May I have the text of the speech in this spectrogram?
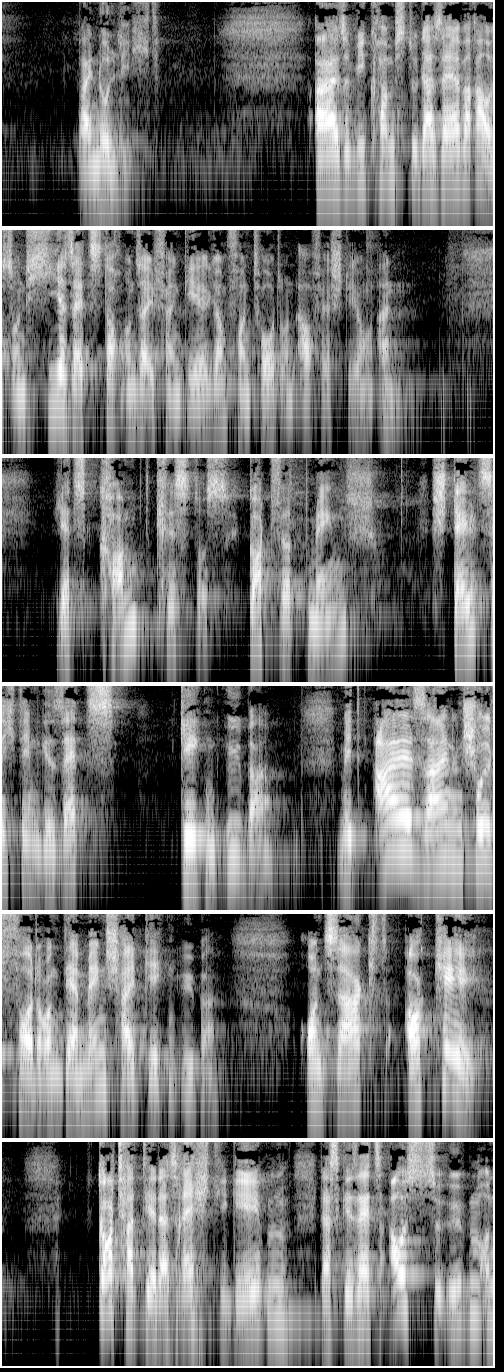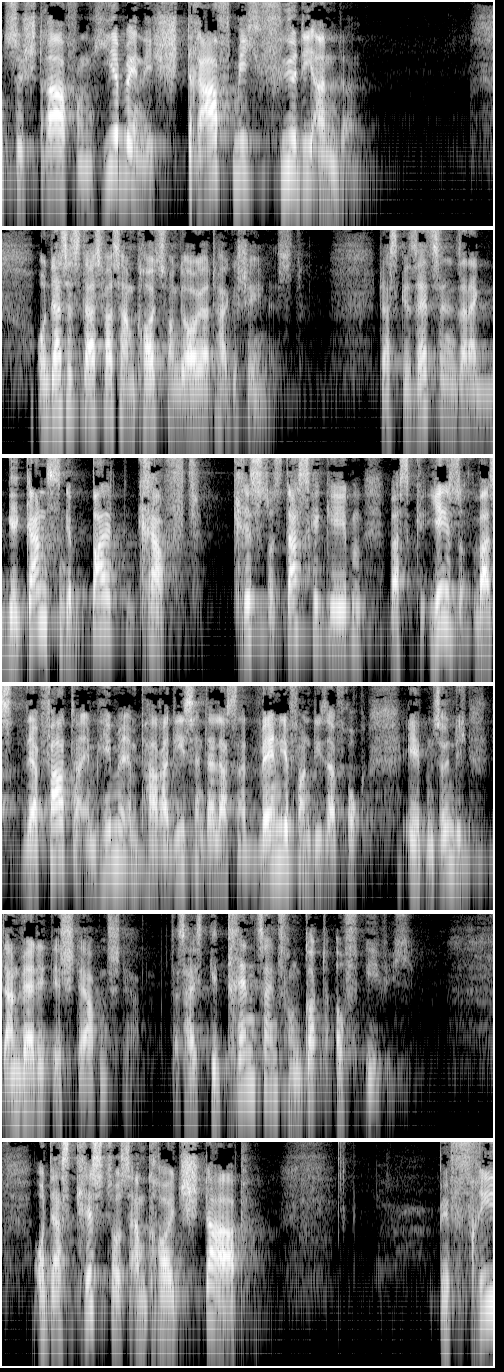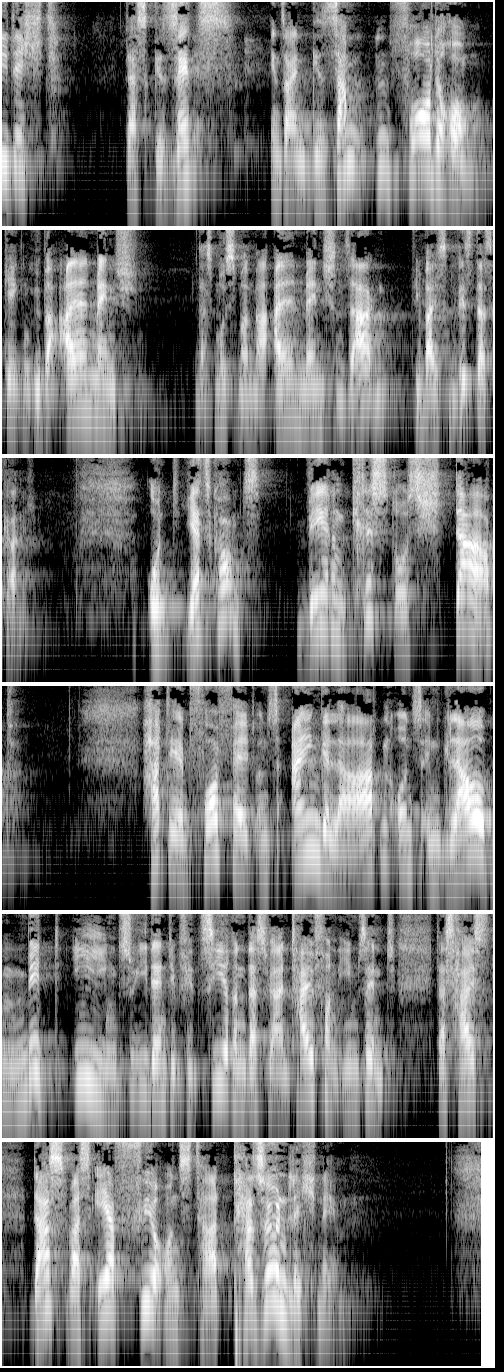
bei Null liegt. Also wie kommst du da selber raus? Und hier setzt doch unser Evangelium von Tod und Auferstehung an. Jetzt kommt Christus, Gott wird Mensch, stellt sich dem Gesetz gegenüber mit all seinen Schuldforderungen der Menschheit gegenüber und sagt, okay, Gott hat dir das Recht gegeben, das Gesetz auszuüben und zu strafen. Hier bin ich, straf mich für die anderen. Und das ist das, was am Kreuz von Golgatha geschehen ist. Das Gesetz in seiner ganzen geballten Kraft Christus das gegeben, was, Jesus, was der Vater im Himmel im Paradies hinterlassen hat. Wenn ihr von dieser Frucht eben sündigt, dann werdet ihr sterben, sterben. Das heißt, getrennt sein von Gott auf ewig. Und dass Christus am Kreuz starb, befriedigt das Gesetz in seinen gesamten Forderungen gegenüber allen Menschen. Das muss man mal allen Menschen sagen. Die meisten wissen das gar nicht. Und jetzt kommt's. Während Christus starb, hat er im Vorfeld uns eingeladen, uns im Glauben mit ihm zu identifizieren, dass wir ein Teil von ihm sind. Das heißt, das, was er für uns tat, persönlich nehmen.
